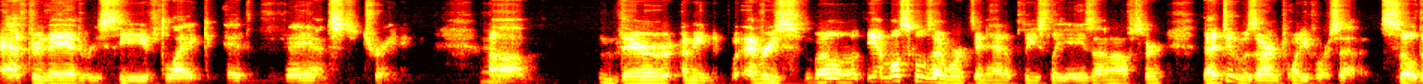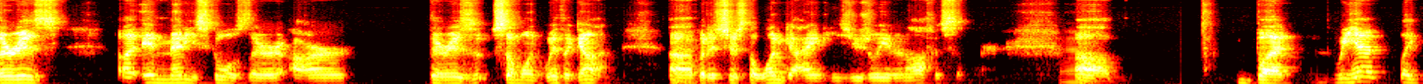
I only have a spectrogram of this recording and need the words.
after they had received like advanced training. Yeah. Um, there, I mean, every well, yeah, most schools I worked in had a police liaison officer. That dude was armed twenty four seven. So there is, uh, in many schools, there are, there is someone with a gun, uh, but it's just the one guy, and he's usually in an office somewhere. Yeah. Um, but we had like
